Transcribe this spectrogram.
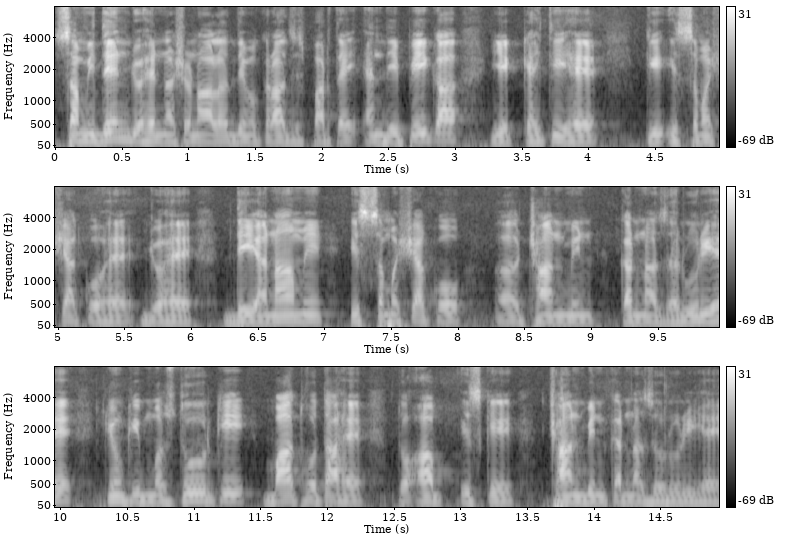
समिदेन जो है नेशनल डेमोक्रेटिक पार्टी एनडीपी का, ये कहती है कि इस समस्या को है, जो है दियाना में, इस समस्या को छानबीन करना ज़रूरी है। क्योंकि मज़दूर की बात होता है तो अब इसके छानबीन करना ज़रूरी है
